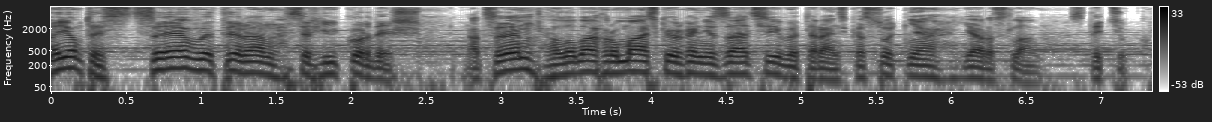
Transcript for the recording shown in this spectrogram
Знайомтесь, це ветеран Сергій Кордиш. А це голова громадської організації Ветеранська сотня Ярослав Стецюк.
